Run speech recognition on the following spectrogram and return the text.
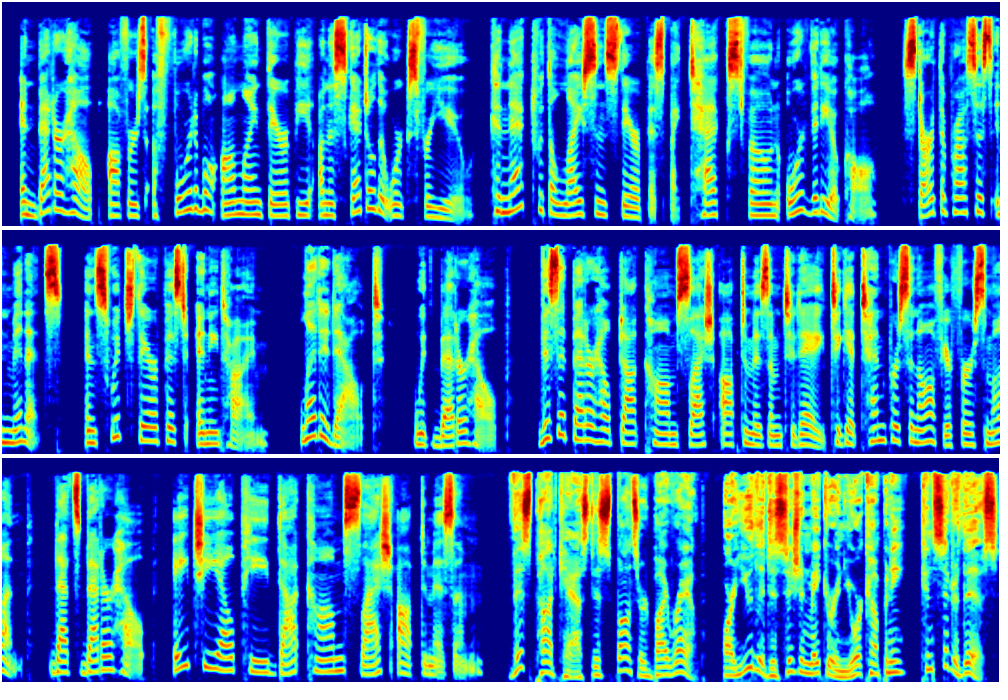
And BetterHelp offers affordable online therapy on a schedule that works for you. Connect with a licensed therapist by text, phone, or video call. Start the process in minutes and switch therapist anytime. Let it out with BetterHelp. Visit betterhelp.com slash optimism today to get 10% off your first month. That's BetterHelp, H-E-L-P dot com slash optimism. This podcast is sponsored by Ramp. Are you the decision maker in your company? Consider this.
